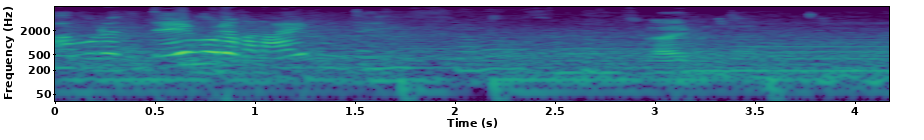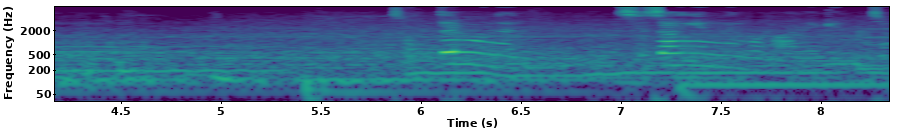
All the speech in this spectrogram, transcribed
아무래도 내일 모레가 라이브인데 라이브인데. 저 때문에 지장이 있는 건 아니겠죠?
